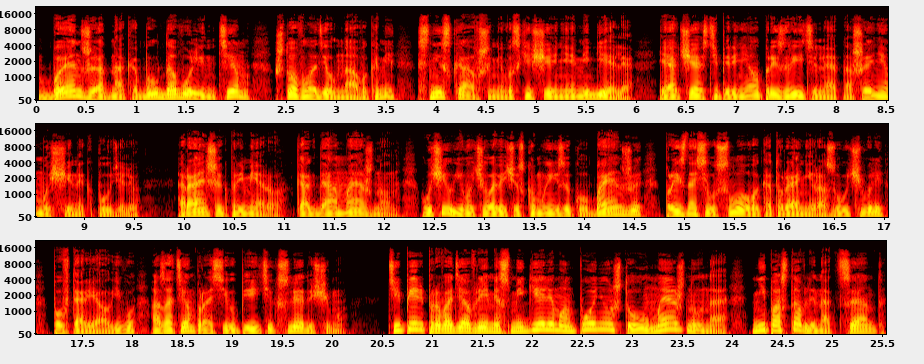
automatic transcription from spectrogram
Бенджи, однако, был доволен тем, что овладел навыками, снискавшими восхищение Мигеля, и отчасти перенял презрительное отношение мужчины к пуделю. Раньше, к примеру, когда Мэжнун учил его человеческому языку, Бенджи произносил слово, которое они разучивали, повторял его, а затем просил перейти к следующему — Теперь, проводя время с Мигелем, он понял, что у Мэжнуна не поставлен акцент,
